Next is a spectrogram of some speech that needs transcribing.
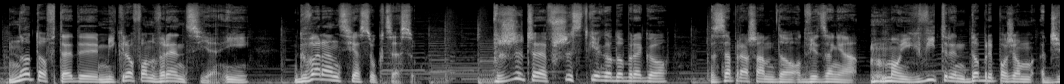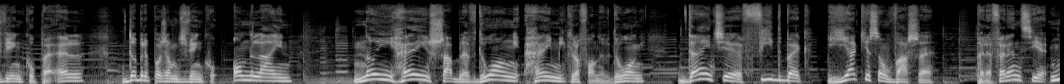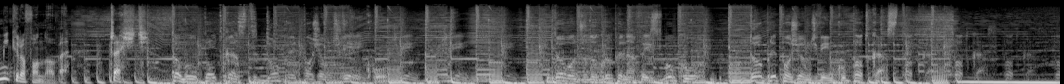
no to wtedy mikrofon w ręce i gwarancja sukcesu. Życzę wszystkiego dobrego. Zapraszam do odwiedzenia moich witryn dobry poziom dźwięku.pl, dobry poziom dźwięku online. No i hej, szable w dłoń, hej, mikrofony w dłoń. Dajcie feedback, jakie są wasze preferencje mikrofonowe. Cześć! To był podcast Dobry Poziom Dźwięku. Dołącz do grupy na Facebooku Dobry Poziom Dźwięku Podcast. podcast, podcast, podcast.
